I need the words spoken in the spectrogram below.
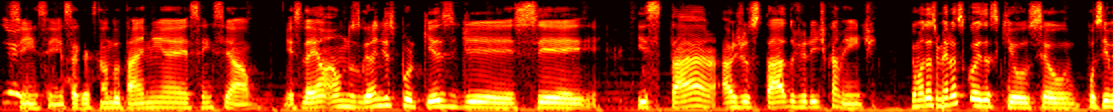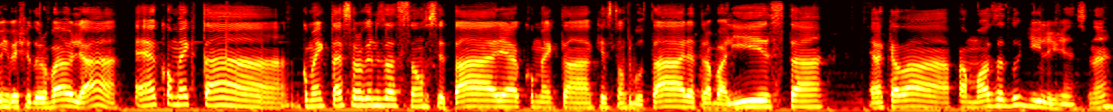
Sim, sim, essa questão do timing é essencial. Esse daí é um dos grandes porquês de se estar ajustado juridicamente. E uma das primeiras coisas que o seu possível investidor vai olhar é como é que tá, como é que tá essa organização societária, como é que tá a questão tributária, trabalhista, é aquela famosa due diligence, né?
